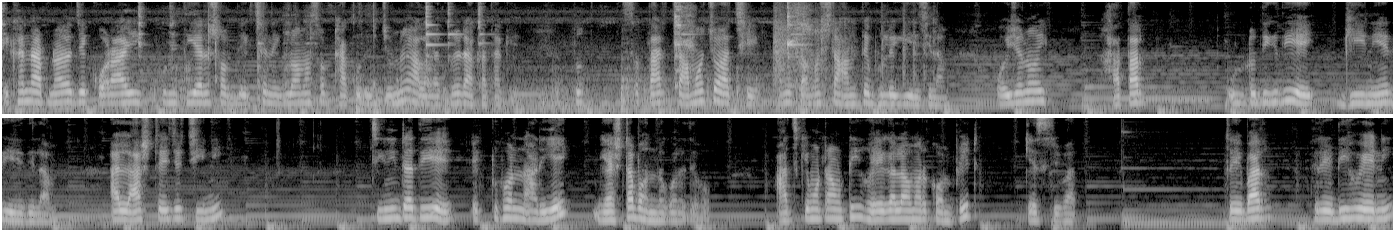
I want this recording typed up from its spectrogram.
এখানে আপনারা যে কড়াই, খুন্তি আর সব দেখছেন, এগুলো আমার সব ঠাকুরের জন্য আলাদা করে রাখা থাকে। তো তার চামচও আছে। আমি চামচটা আনতে ভুলে গিয়েছিলাম। ওই জন্য ওই হাতার উল্টো দিক দিয়েই ঘি নিয়ে দিয়ে দিলাম। আর লাস্টে এই যে চিনি, চিনিটা দিয়ে একটুক্ষণ নাড়িয়েই গ্যাসটা বন্ধ করে দেব। আজকে মোটামুটি হয়ে গেল আমার কমপ্লিট কেসরি ভাত। তো এবার রেডি হয়ে নিই।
